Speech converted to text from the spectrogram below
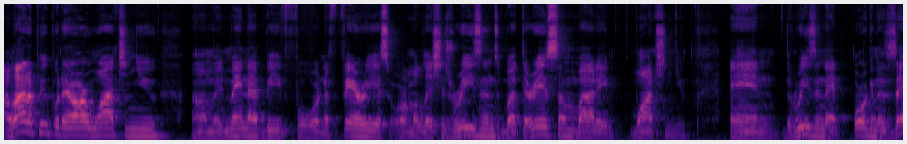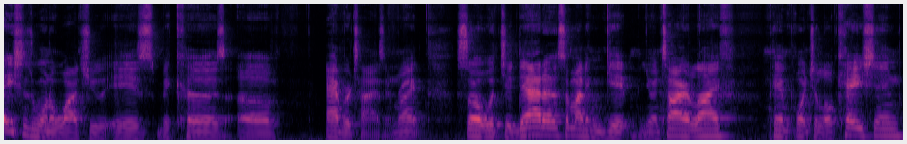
a lot of people that are watching you, um, it may not be for nefarious or malicious reasons, but there is somebody watching you. And the reason that organizations want to watch you is because of advertising, right? So with your data, somebody can get your entire life, pinpoint your location,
